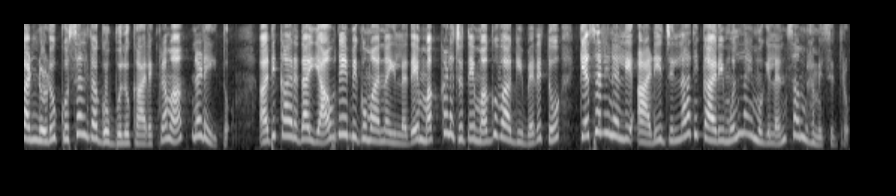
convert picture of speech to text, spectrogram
ಕಂಡುಡು ಕುಸಲ್ದ ಗೊಬ್ಬುಲು ಕಾರ್ಯಕ್ರಮ ನಡೆಯಿತು. ಅಧಿಕಾರದ ಯಾವುದೇ ಬಿಗುಮಾನ ಇಲ್ಲದೆ ಮಕ್ಕಳ ಜೊತೆ ಮಗುವಾಗಿ ಬೆರೆತು ಕೆಸರಿನಲ್ಲಿ ಆಡಿ ಜಿಲ್ಲಾಧಿಕಾರಿ ಮುಲ್ಲೈ ಮುಗಿಲನ್ ಸಂಭ್ರಮಿಸಿದ್ರು.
